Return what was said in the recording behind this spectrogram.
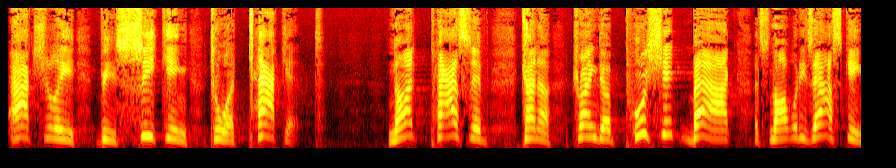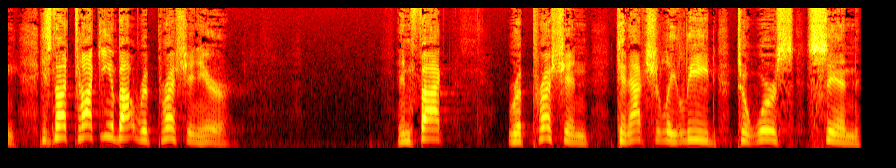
actually be seeking to attack it. Not passive, kind of trying to push it back. That's not what he's asking. He's not talking about repression here. In fact, repression can actually lead to worse sin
